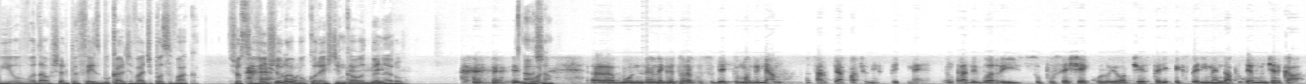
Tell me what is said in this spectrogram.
eu vă dau share pe Facebook. Altceva ce pot să fac? Și o să vin și eu la București, în caut Beneru. Bun. Așa. Uh, bun, în legătură cu subiectul, mă gândeam, s-ar putea face un experiment. Într-adevăr, e supus eșecului orice experiment, dar putem încerca.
